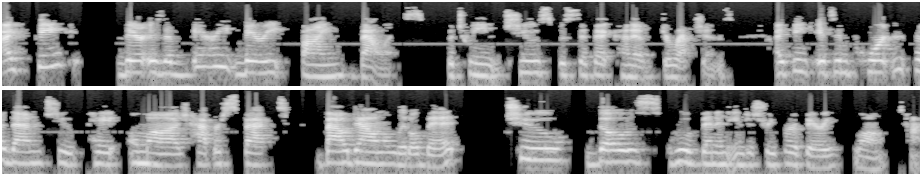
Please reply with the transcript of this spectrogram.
I think there is a very very fine balance between two specific kind of directions. I think it's important for them to pay homage, have respect, bow down a little bit to those who have been in the industry for a very long time.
